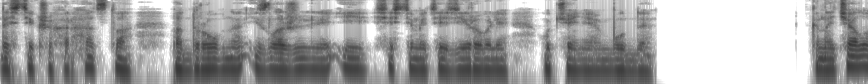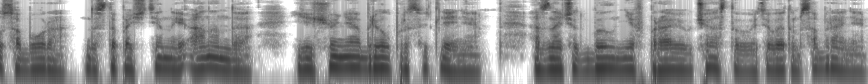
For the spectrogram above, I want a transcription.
достигших архатства, подробно изложили и систематизировали учение Будды. К началу собора достопочтенный Ананда еще не обрел просветления, а значит, был не вправе участвовать в этом собрании.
